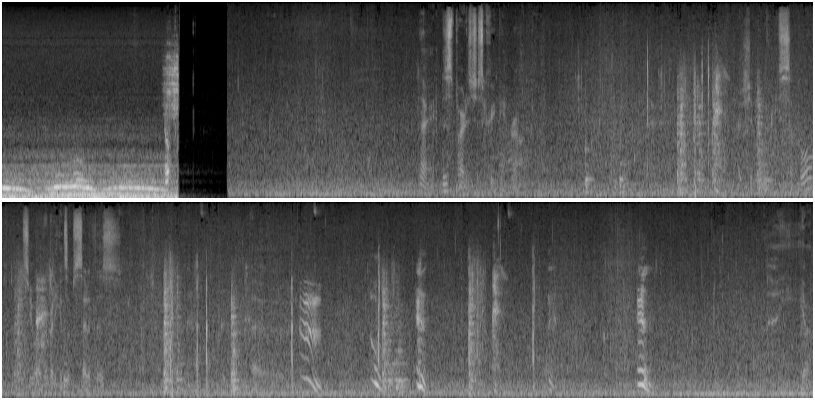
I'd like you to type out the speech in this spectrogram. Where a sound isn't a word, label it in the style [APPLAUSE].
Alright, this part is just creepy and wrong. That should be pretty simple. Let's see why everybody gets upset at this. Yeah.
